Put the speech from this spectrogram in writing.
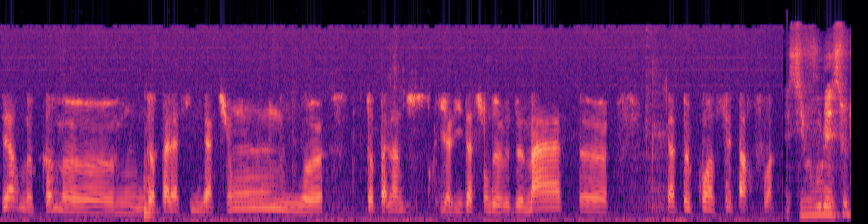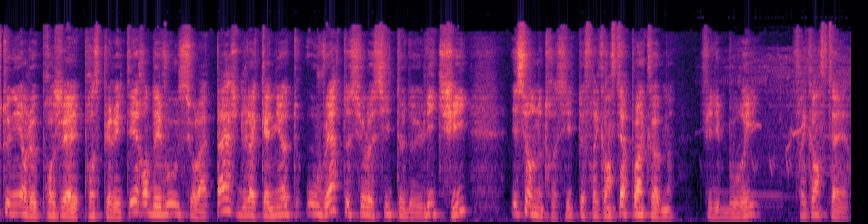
termes comme euh, top à l'assimilation ou euh, top à l'industrialisation de, masse. ça peut coincer parfois. Si vous voulez soutenir le projet Prospérité, rendez-vous sur la page de la cagnotte ouverte sur le site de Litchi et sur notre site fréquenceterre.com. Philippe Bourri, Fréquence Terre.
